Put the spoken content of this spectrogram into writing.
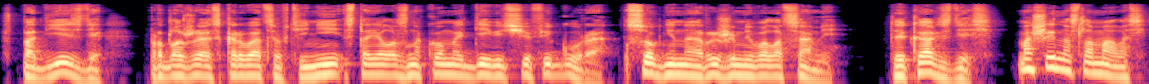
В подъезде, продолжая скрываться в тени, стояла знакомая девичья фигура с огненно-рыжими волосами. «Ты как здесь?» «Машина сломалась.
